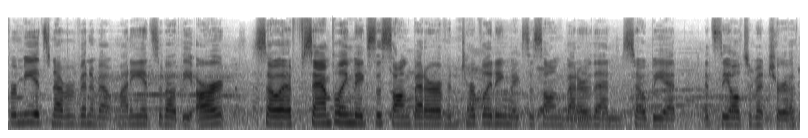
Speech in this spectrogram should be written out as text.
for me, it's never been about money, it's about the art. So if sampling makes the song better, if interpolating makes the song better, then so be it. It's the ultimate truth.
